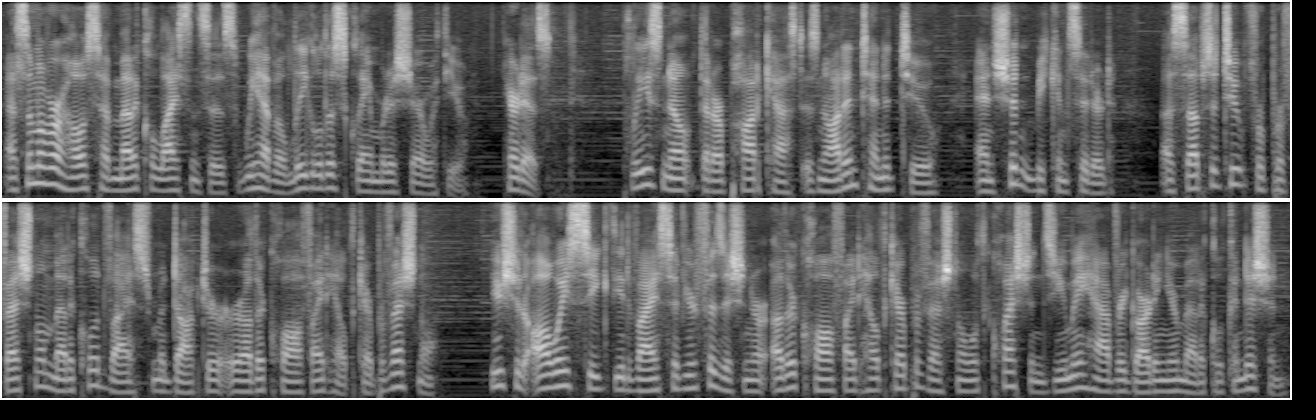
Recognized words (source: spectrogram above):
As some of our hosts have medical licenses, we have a legal disclaimer to share with you. Here it is. Please note that our podcast is not intended to and shouldn't be considered a substitute for professional medical advice from a doctor or other qualified healthcare professional. You should always seek the advice of your physician or other qualified healthcare professional with questions you may have regarding your medical condition.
